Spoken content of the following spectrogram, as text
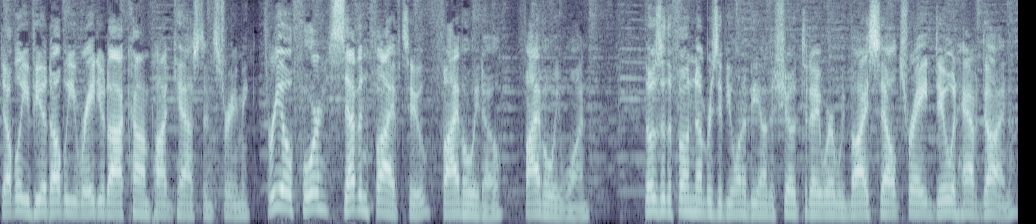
WVOWradio.com podcast and streaming. 304 752 5080 5081. Those are the phone numbers if you want to be on the show today where we buy, sell, trade, do, and have done.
